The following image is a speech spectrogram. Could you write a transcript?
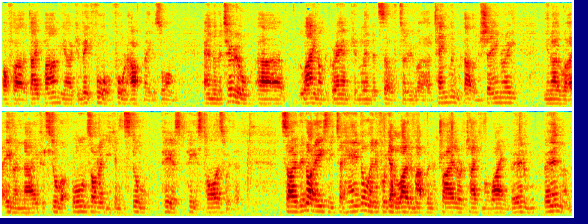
off a date palm, you know, it can be four, four and a half metres long. And the material uh, laying on the ground can lend itself to uh, tangling with other machinery. You know, uh, even uh, if it's still got thorns on it, you can still pierce, pierce ties with it. So they're not easy to handle, and if we're going to load them up in a trailer and take them away and burn them, burn them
